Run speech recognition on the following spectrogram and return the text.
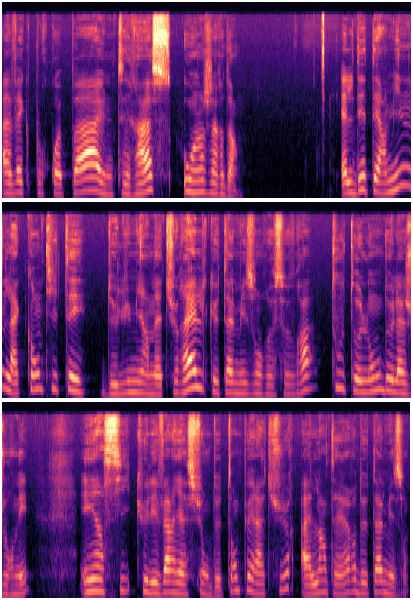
avec pourquoi pas une terrasse ou un jardin. Elle détermine la quantité de lumière naturelle que ta maison recevra tout au long de la journée, et ainsi que les variations de température à l'intérieur de ta maison.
